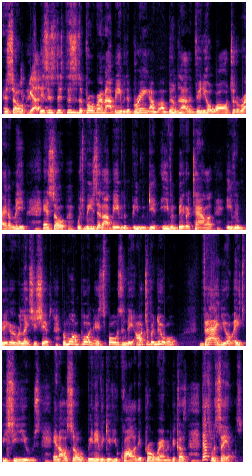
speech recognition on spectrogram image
And so yep. this is this this is the program I'll be able to bring. I'm, I'm, building out a video wall to the right of me, and so which means that I'll be able to even get even bigger talent, even bigger relationships, but more important, exposing the entrepreneurial value of HBCUs and also being able to give you quality programming because that's what sells.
